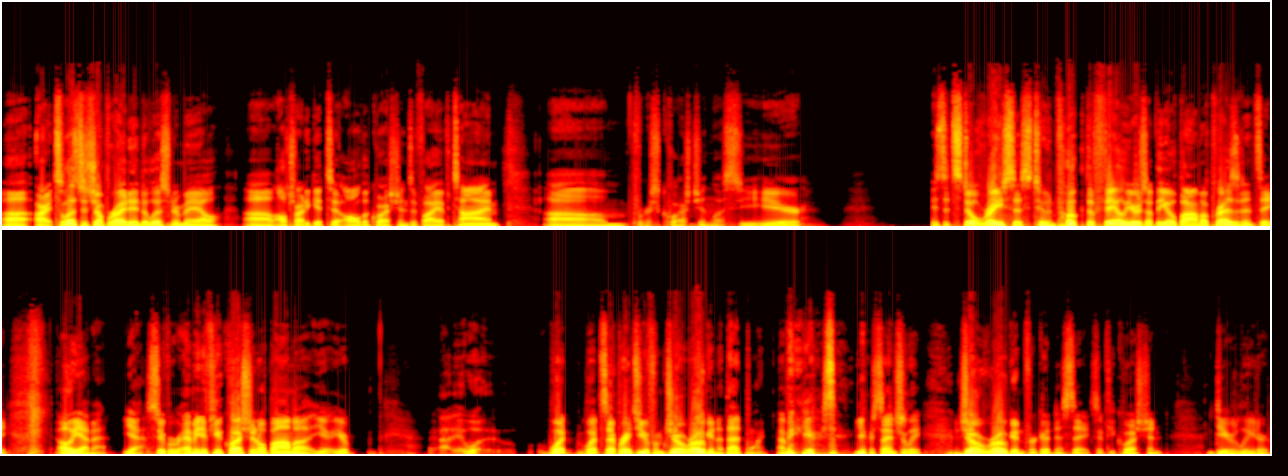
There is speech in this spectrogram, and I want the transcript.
Uh, all right, so let's just jump right into listener mail. Um, I'll try to get to all the questions if I have time. Um, first question, let's see here. Is it still racist to invoke the failures of the Obama presidency? Oh yeah, man. Yeah, super. I mean, if you question Obama, you're, you're uh, what what separates you from Joe Rogan at that point? I mean, you're you're essentially Joe Rogan for goodness sakes if you question dear leader.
